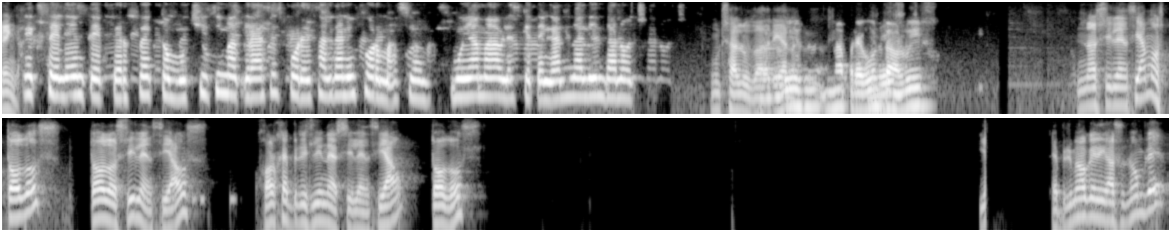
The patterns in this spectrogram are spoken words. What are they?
Venga. Excelente, perfecto. Muchísimas gracias por esa gran información. Muy amables, que tengan una linda noche. Un saludo, Adriana. Una pregunta, don Luis. Nos silenciamos todos, todos silenciados. Jorge Prisliner silenciado, todos. El primero que diga su nombre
